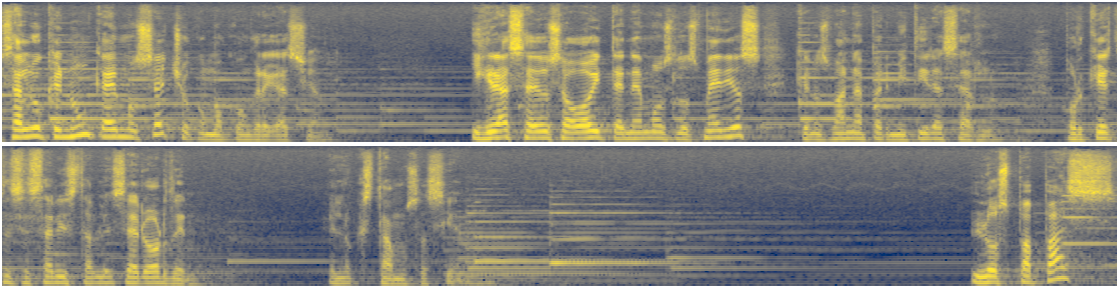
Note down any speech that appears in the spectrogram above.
Es algo que nunca hemos hecho como congregación. Y gracias a Dios hoy tenemos los medios que nos van a permitir hacerlo, porque es necesario establecer orden en lo que estamos haciendo. Los papás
